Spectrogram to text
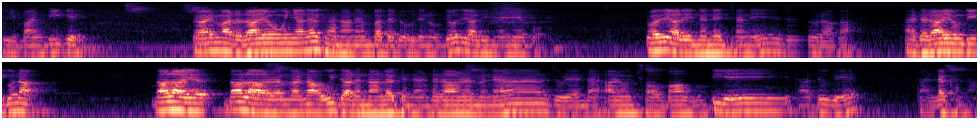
ဒီဘိုင်းပြီးခဲ့ဒါမှတရားယုံဝိညာဉ်နဲ့ခန္ဓာနဲ့ပတ်သက်လို့ဦးဇင်းတို့ပြောစရာလေးနည်းနည်းပေါ့ပြောစရာလေးနည်းနည်းကြံနေဆိုတာကအဲတရားယုံဒီကုဏသာလာယသာလာရမဏဝိဇာရဏလက္ခဏံတရားရမဏံဆိုတဲ့အတိုင်းအာယုံ6ပါးကိုသိရဒါသူကဒါလက္ခဏာ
